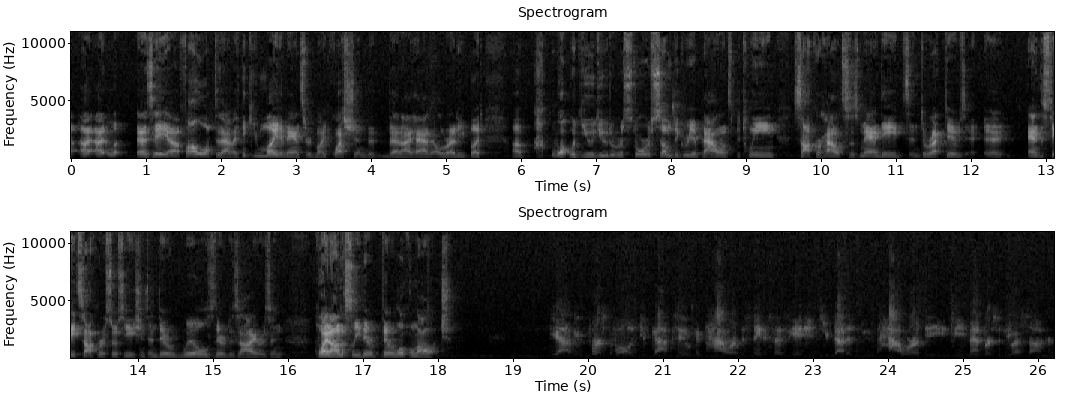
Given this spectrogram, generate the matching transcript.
I, I, as a uh, follow up to that, I think you might have answered my question that, that I had already, but uh, what would you do to restore some degree of balance between Soccer House's mandates and directives uh, and the state soccer associations and their wills, their desires, and quite honestly, their their local knowledge. Yeah, I mean, first of all, you've got to empower the state associations. You've got to empower the, the members of U.S. Soccer,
